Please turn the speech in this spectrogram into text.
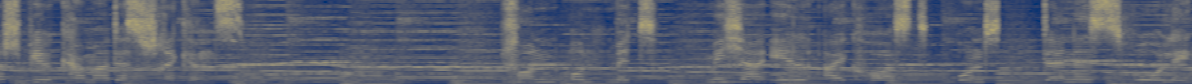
Hörspielkammer des Schreckens. Von und mit Michael Eickhorst und Dennis Rohling.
